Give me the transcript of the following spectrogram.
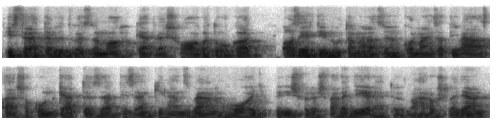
Tisztelettel üdvözlöm a kedves hallgatókat. Azért indultam el az önkormányzati választásokon 2019-ben, hogy Pirisvörösvár egy élhető város legyen,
